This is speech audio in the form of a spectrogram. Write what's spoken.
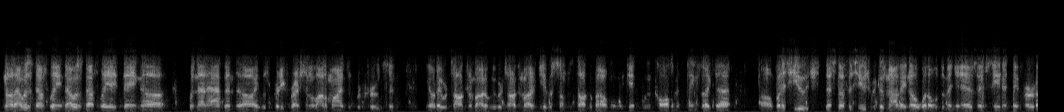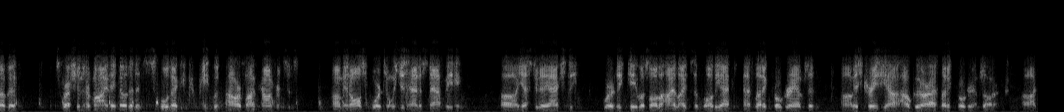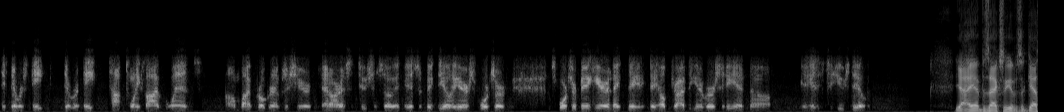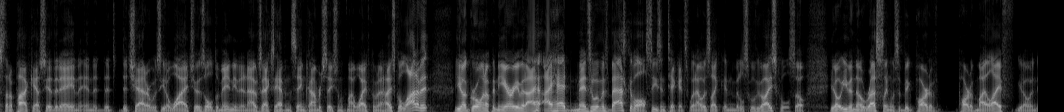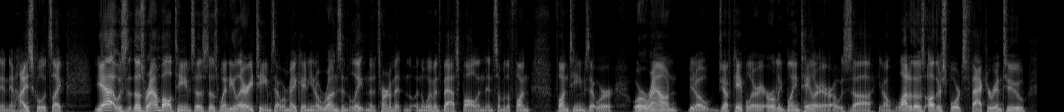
No, that was definitely that was definitely a thing. Uh, when that happened, uh, it was pretty fresh in a lot of minds of recruits and you know, they were talking about it. We were talking about it. Gave us something to talk about when we get when we called them and things like that. Uh, but it's huge. That stuff is huge because now they know what Old Dominion is. They've seen it. They've heard of it. It's fresh in their mind. They know that it's a school that can compete with Power Five conferences um, in all sports. And we just had a staff meeting uh, yesterday, actually, where they gave us all the highlights of all the athletic programs. And uh, it's crazy how, how good our athletic programs are. Uh, I think there was eight. There were eight top 25 wins um, by programs this year at our institution. So it, it's a big deal here. Sports are sports are big here, and they they, they help drive the university, and uh, it's a huge deal. Yeah, I was actually I was a guest on a podcast the other day, and, and the, the, the, chatter was you know why I chose Old Dominion, and I was actually having the same conversation with my wife coming out of high school. A lot of it, you know, growing up in the area, but I I had men's and women's basketball season tickets when I was like in middle school through high school. So you know, even though wrestling was a big part of part of my life, you know, in, in, in high school, it's like yeah, it was those round ball teams, those those Wendy Larry teams that were making you know runs in late in the tournament in, in the women's basketball, and, and some of the fun fun teams that were were around you know Jeff Capel area, early Blaine Taylor era. It was uh, you know a lot of those other sports factor into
